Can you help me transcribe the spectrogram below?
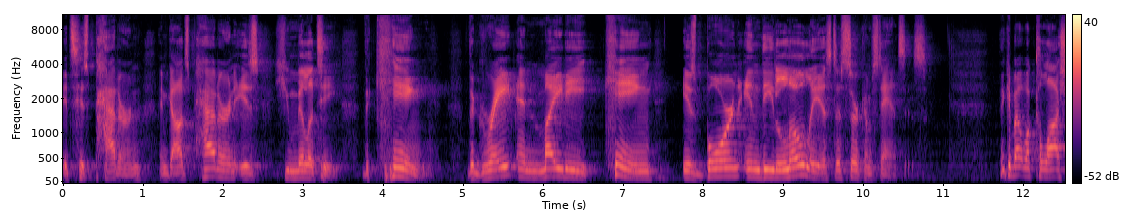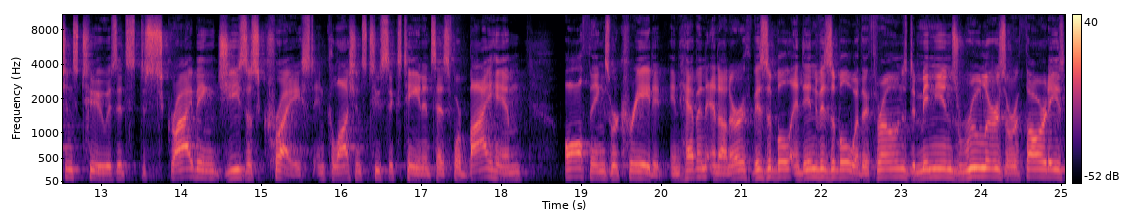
it's his pattern, and God's pattern is humility. The king the great and mighty king is born in the lowliest of circumstances. Think about what Colossians 2 is it's describing Jesus Christ in Colossians 2:16 and says for by him all things were created in heaven and on earth visible and invisible whether thrones dominions rulers or authorities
